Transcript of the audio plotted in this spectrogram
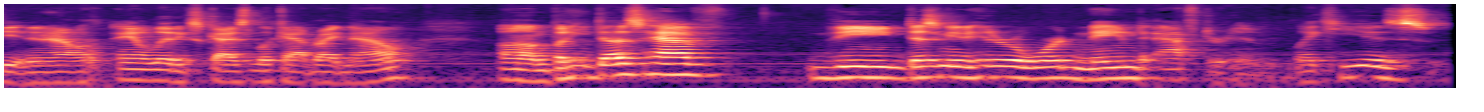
the anal- analytics guys look at right now. Um, but he does have the designated hitter award named after him. Like he is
